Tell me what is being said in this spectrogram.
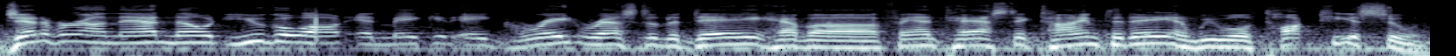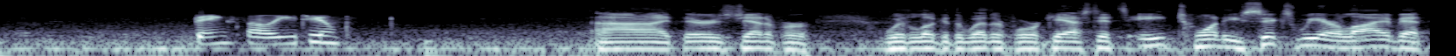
Jennifer, on that note, you go out and make it a great rest of the day. Have a fantastic time today, and we will talk to you soon. Thanks, all you too. All right, there's Jennifer with a look at the weather forecast. It's 826. We are live at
